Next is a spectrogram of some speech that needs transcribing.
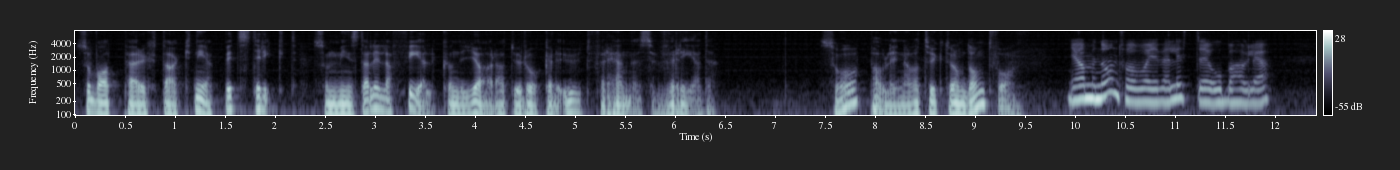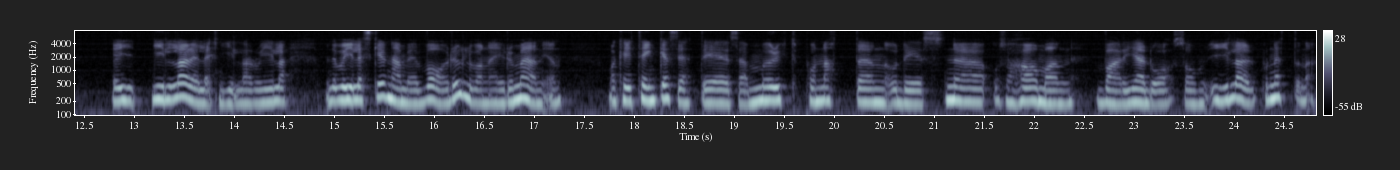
så var Perchta knepigt strikt så minsta lilla fel kunde göra att du råkade ut för hennes vrede. Så Paulina, vad tyckte du om de två? Ja, men de två var ju väldigt eh, obehagliga. Jag gillar, eller gillar och gillar, men det var ju läskigt den här med varulvarna i Rumänien. Man kan ju tänka sig att det är så mörkt på natten och det är snö och så hör man vargar då som ylar på nätterna.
